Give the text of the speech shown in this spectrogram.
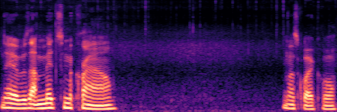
anything? There was that Midsummer Crown. That's quite cool.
